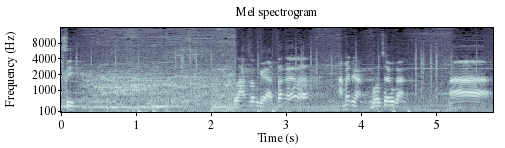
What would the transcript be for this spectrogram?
bersih langsung ganteng ya. Amit Kang, mau saya Kang? Nah.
